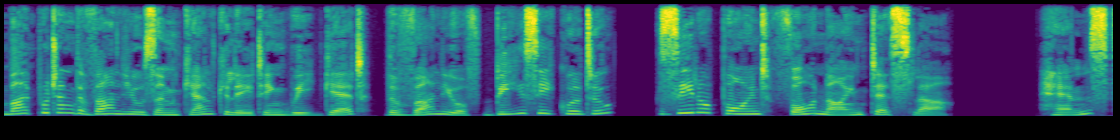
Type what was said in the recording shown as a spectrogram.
By putting the values and calculating, we get the value of B is equal to 0.49 Tesla. Hence,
